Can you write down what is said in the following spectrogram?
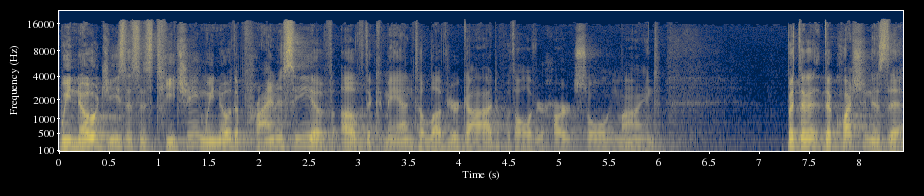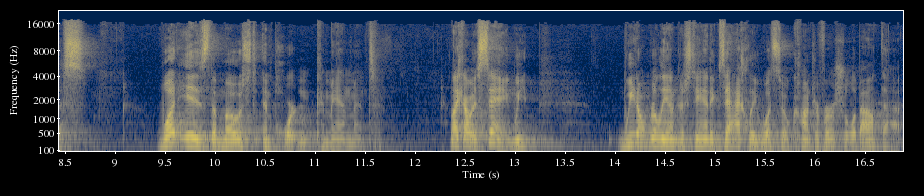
we know Jesus' teaching. We know the primacy of, of the command to love your God with all of your heart, soul, and mind. But the, the question is this What is the most important commandment? Like I was saying, we, we don't really understand exactly what's so controversial about that.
